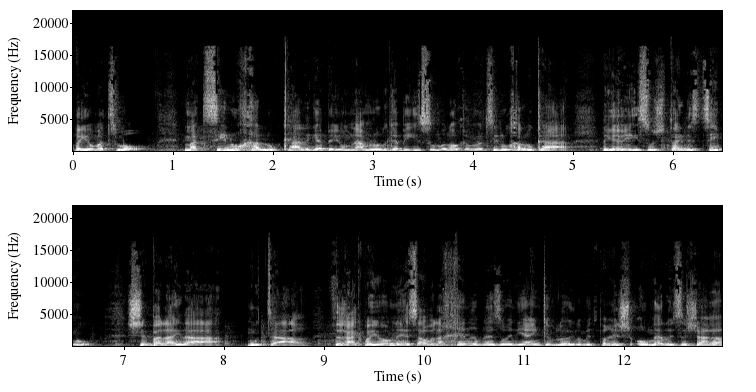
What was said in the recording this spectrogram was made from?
ביום עצמו. מצינו חלוקה לגבי, אמנם לא לגבי איסור מלוכה, אבל מצינו חלוקה לגבי איסור שטיינס ציבור. שבלילה מותר, ורק ביום נאסר, ולכן רב אליעזר בן יינקב לא יהיה לו מתפרש או מאלויס השערה,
